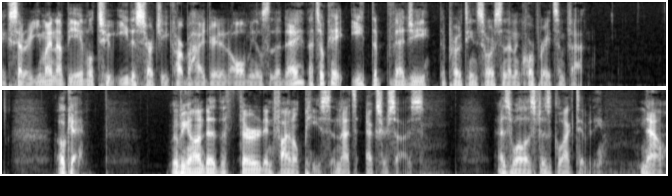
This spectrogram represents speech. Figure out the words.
etc. You might not be able to eat a starchy carbohydrate at all meals of the day. That's okay. Eat the veggie, the protein source, and then incorporate some fat. Okay. Moving on to the third and final piece, and that's exercise, as well as physical activity. Now,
